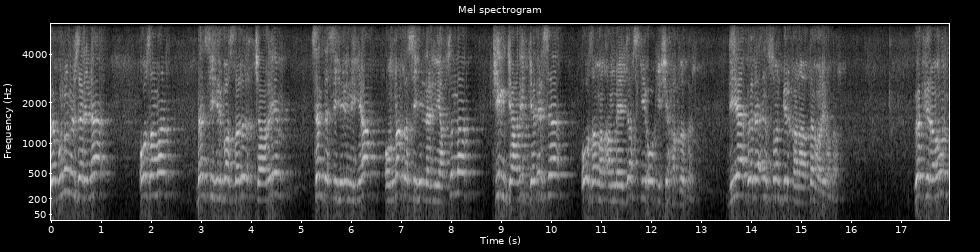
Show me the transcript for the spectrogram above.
Ve bunun üzerine o zaman ben sihirbazları çağırayım, sen de sihirini yap, onlar da sihirlerini yapsınlar. Kim galip gelirse o zaman anlayacağız ki o kişi haklıdır. Diye böyle en son bir kanaate varıyorlar. Ve Firavun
